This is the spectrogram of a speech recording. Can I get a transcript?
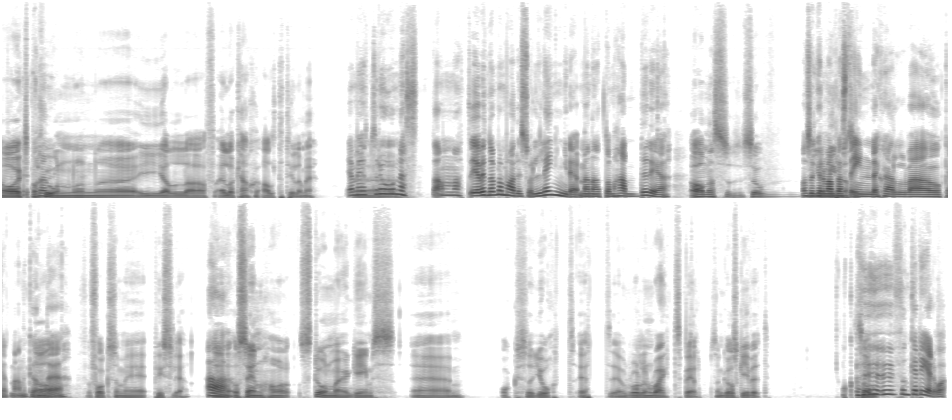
ja, expansionen eh, i alla, eller kanske allt till och med. Ja men jag Eh. tror nästan att, jag vet inte om de har det så längre, men att de hade det. Ja men så, så Och så kunde man plasta in det själva och att man kunde... för folk som är pyssliga. Ja. Eh, och sen har Stonemaier Games eh, också gjort ett eh, roll and write-spel som går att skriva ut. Som- hur, hur funkar det då?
